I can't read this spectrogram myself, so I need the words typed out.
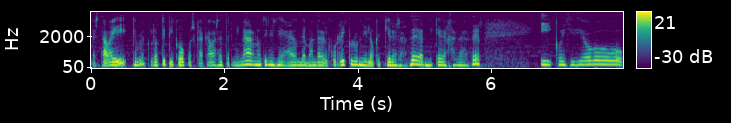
estaba ahí, que lo típico, pues que acabas de terminar, no tienes ni idea de dónde mandar el currículum, ni lo que quieres hacer, ni qué dejar de hacer. Y coincidió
